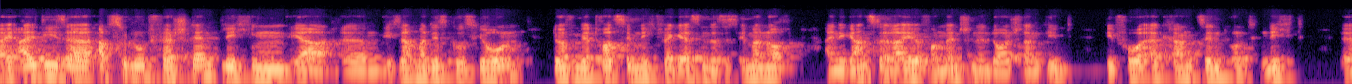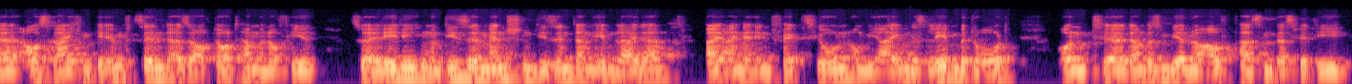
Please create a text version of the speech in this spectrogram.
bei all dieser absolut verständlichen, ja, ähm, ich sag mal, Diskussion dürfen wir trotzdem nicht vergessen, dass es immer noch eine ganze Reihe von Menschen in Deutschland gibt, die vorerkrankt sind und nicht äh, ausreichend geimpft sind. Also auch dort haben wir noch viel zu erledigen. Und diese Menschen, die sind dann eben leider bei einer Infektion um ihr eigenes Leben bedroht. Und äh, da müssen wir nur aufpassen, dass wir die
